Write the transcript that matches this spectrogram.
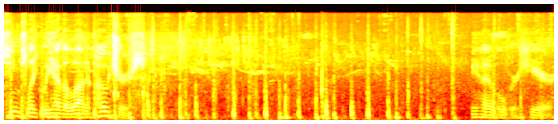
Seems like we have a lot of poachers. We have over here.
